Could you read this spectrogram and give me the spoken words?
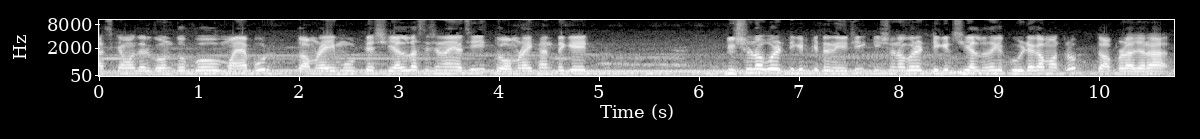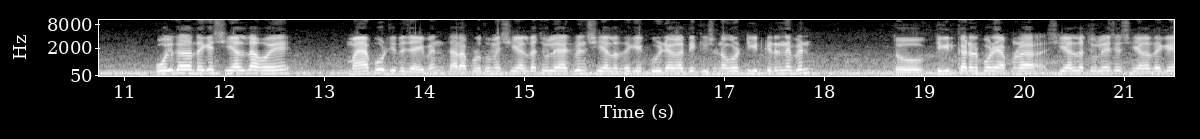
আজকে আমাদের গন্তব্য মায়াপুর। তো আমরা এই মুহূর্তে শিয়ালদা স্টেশনে আছি। তো আমরা এখান থেকে কৃষ্ণনগরের টিকিট কেটে নিয়েছি। কৃষ্ণনগরের টিকিট শিয়ালদা থেকে কুড়ি টাকা মাত্র। তো আপনারা যারা কলকাতা থেকে শিয়ালদা হয়ে মায়াপুর যেতে চাইবেন, তারা প্রথমে শিয়ালদা চলে আসবেন। শিয়ালদা থেকে কুড়ি টাকা দিয়ে কৃষ্ণনগরের টিকিট কেটে নেবেন। তো টিকিট কাটার পরে আপনারা শিয়ালদা চলে এসে শিয়ালদা থেকে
